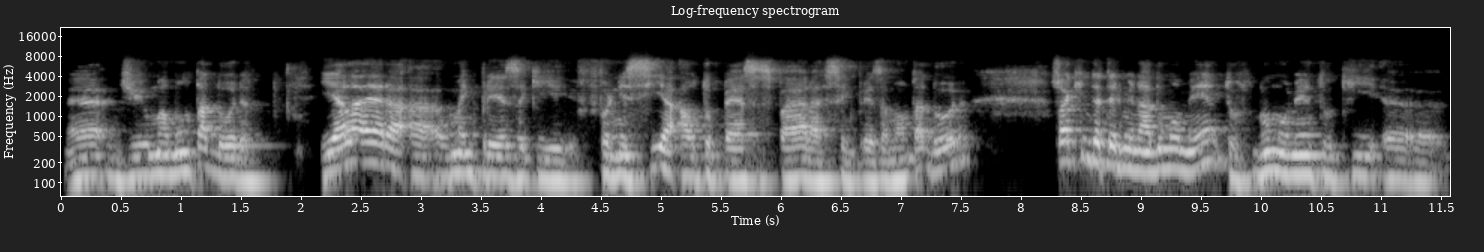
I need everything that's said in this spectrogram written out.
né, de uma montadora. E ela era uma empresa que fornecia autopeças para essa empresa montadora, só que em determinado momento, no momento que uh,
